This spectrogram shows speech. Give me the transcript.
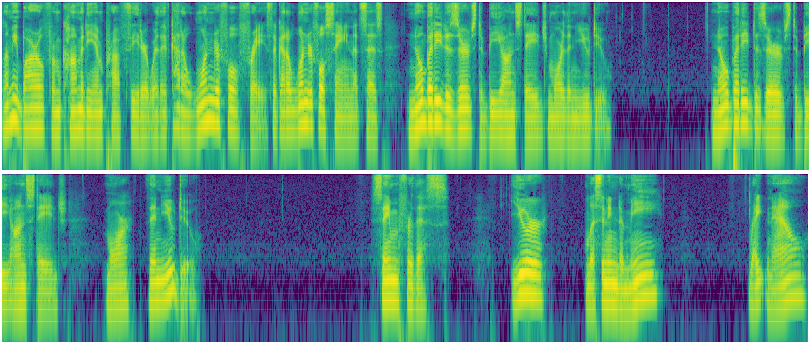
let me borrow from comedy improv theater where they've got a wonderful phrase, they've got a wonderful saying that says, Nobody deserves to be on stage more than you do. Nobody deserves to be on stage more than you do. Same for this. You're listening to me right now.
